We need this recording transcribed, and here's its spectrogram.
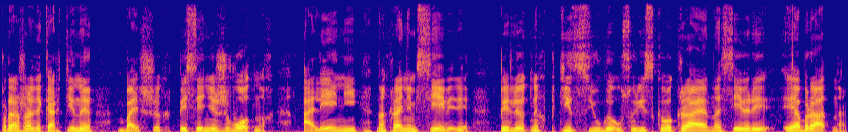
поражали картины больших песеней животных, оленей на крайнем севере, перелетных птиц с юга Уссурийского края на севере и обратно,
